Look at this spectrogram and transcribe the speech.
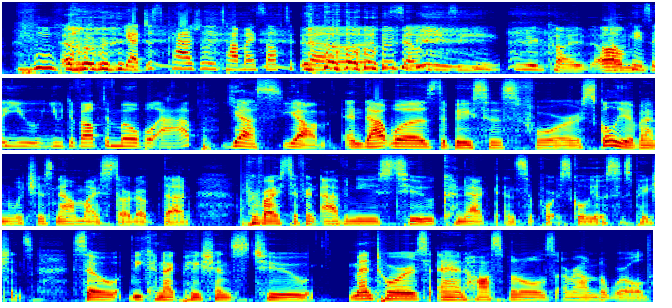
yeah, just casually taught myself to code. It's so easy. You're kind. Um, okay, so you you developed a mobile app. Yes, yeah. And that was the basis for ScolioVen, which is now my startup that provides different avenues to connect and support scoliosis patients. So we connect patients to mentors and hospitals around the world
